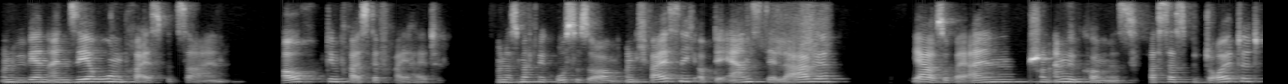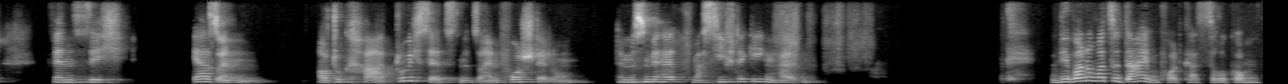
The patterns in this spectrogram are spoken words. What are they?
und wir werden einen sehr hohen Preis bezahlen. Auch den Preis der Freiheit. Und das macht mir große Sorgen. Und ich weiß nicht, ob der Ernst der Lage ja so bei allen schon angekommen ist. Was das bedeutet, wenn sich ja so ein Autokrat durchsetzt mit seinen Vorstellungen, dann müssen wir halt massiv dagegenhalten. Wir wollen nochmal zu deinem Podcast zurückkommen.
